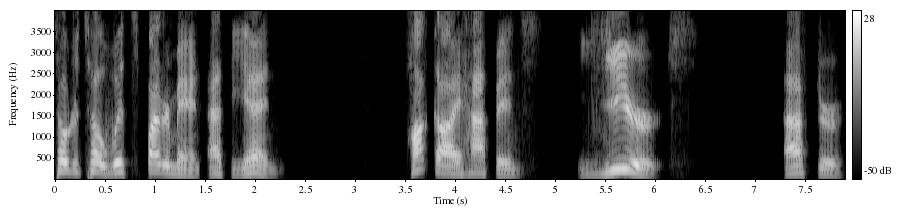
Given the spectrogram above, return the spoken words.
toe to toe with Spider-Man at the end. Hawkeye happens years after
